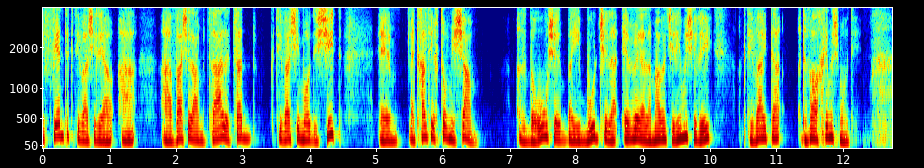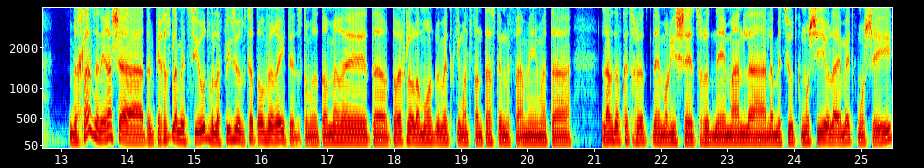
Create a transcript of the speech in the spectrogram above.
אפיין את הכתיבה שלי, האהבה של ההמצאה לצד כתיבה שהיא מאוד אישית, אמ, התחלתי לכתוב משם. אז ברור שבעיבוד של האבל על המוות של אמא שלי, הכתיבה הייתה הדבר הכי משמעותי. בכלל זה נראה שאתה מתייחס למציאות ולפיזיות קצת overrated, זאת אומרת, אתה אומר, אה, אתה, הולך לעולמות באמת כמעט פנטסטיים לפעמים, אתה לאו דווקא צריך להיות, אה, מרגיש שצריך להיות נאמן למציאות כמו שהיא או לאמת כמו שהיא,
